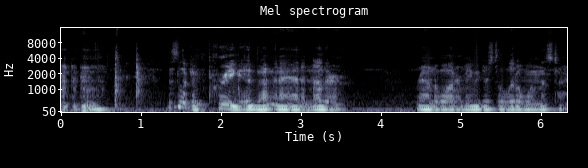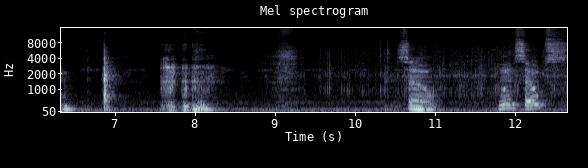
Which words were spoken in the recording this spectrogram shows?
this is looking pretty good, but I'm going to add another round of water, maybe just a little one this time. So, Moon Soaps,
